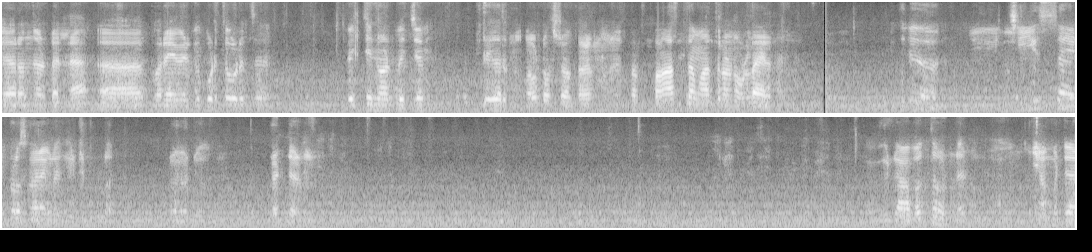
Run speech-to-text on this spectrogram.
വേറെ ഒന്നും ഉണ്ടല്ല കുറെ പേർക്ക് കൊടുത്ത് കൊടുത്ത് വെജ് നോൺ വെജും തീർന്നു. ഔട്ട് ഓഫ് സ്റ്റോക്ക് ആയിരുന്നു ഇപ്പം പാസ്ത മാത്രമാണ് ഉള്ളായിരുന്നത് ഇതിൽ ഈ ചീസ് ആയിട്ടുള്ള ബ്രെഡാണ് ഒരു അബദ്ധമുണ്ട്. ഞാൻ മറ്റേ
